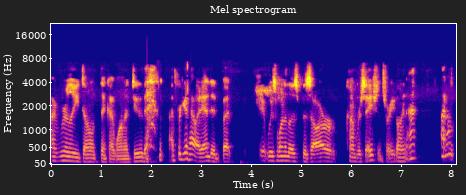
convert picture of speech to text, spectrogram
I really don't think I want to do that. I forget how it ended, but it was one of those bizarre conversations where you're going, ah, I don't,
